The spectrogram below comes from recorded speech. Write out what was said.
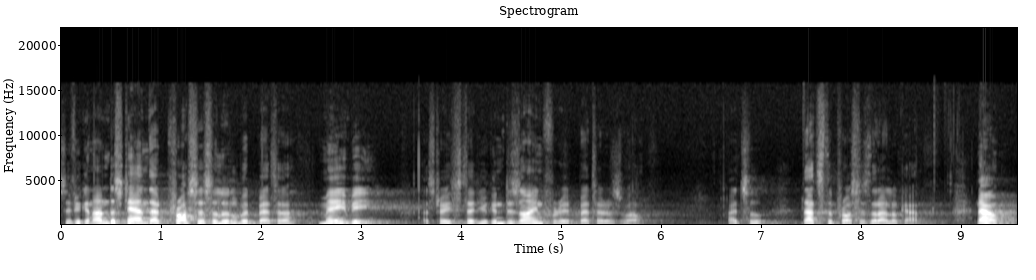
So if you can understand that process a little bit better, maybe, as Tracy said, you can design for it better as well. Right? So that's the process that I look at. Now,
